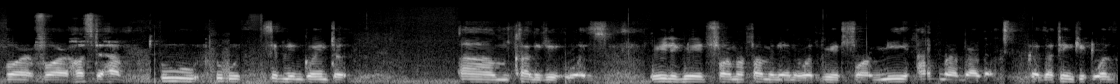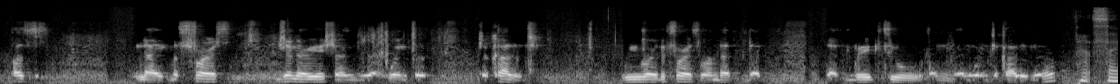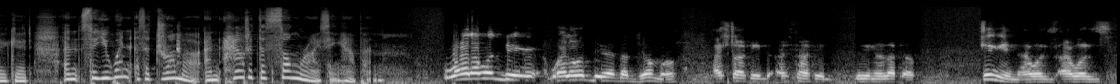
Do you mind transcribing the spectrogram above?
for for us to have two two siblings going to um, college, it was really great for my family and it was great for me and my brother because I think it was us, like the first generation that went to, to college. We were the first one that, that that break through and, and, went to college, you know? That's so good. And so you went as a drummer, and how did the songwriting happen? While I was there, while I was there as a drummer, I started I started doing a lot of singing. I was I was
